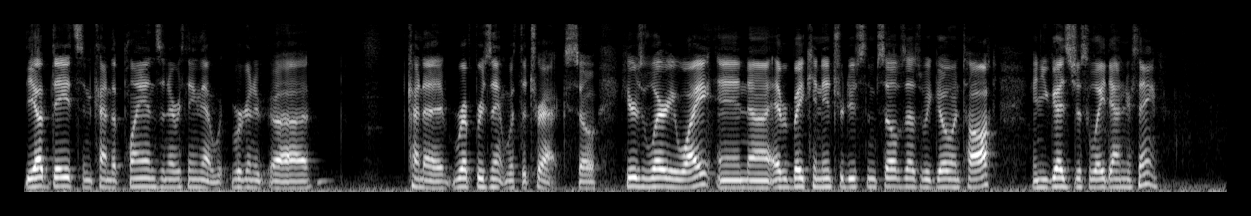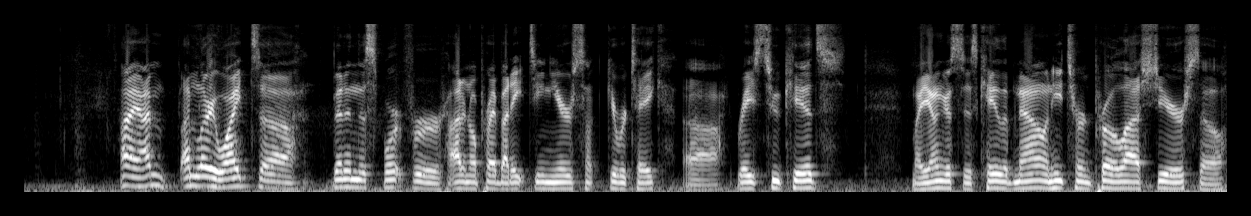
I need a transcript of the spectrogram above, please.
the updates and kind of plans and everything that we're going to. Uh, kind of represent with the track. So here's Larry White, and uh, everybody can introduce themselves as we go and talk, and you guys just lay down your thing. Hi, I'm I'm Larry White. Uh, been in this sport for I don't know, probably about 18 years, give or take. Uh, raised two kids. My youngest is Caleb now, and he turned pro last year. So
